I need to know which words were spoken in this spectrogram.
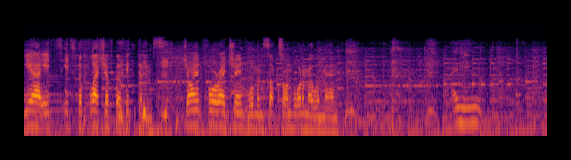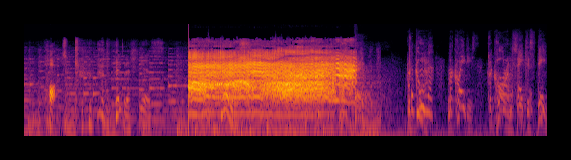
Yeah, it's it's the flesh of her victims. Giant four-eyed chained woman sucks on watermelon man. I mean, Hot. fetish, yes. Dracula, Macroides, Dracorum Satis D.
